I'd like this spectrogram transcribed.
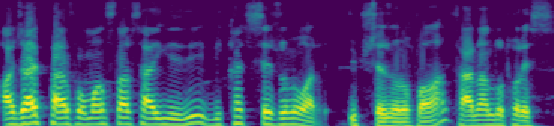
Acayip performanslar sergilediği birkaç sezonu var. 3 sezonu falan. Fernando Torres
